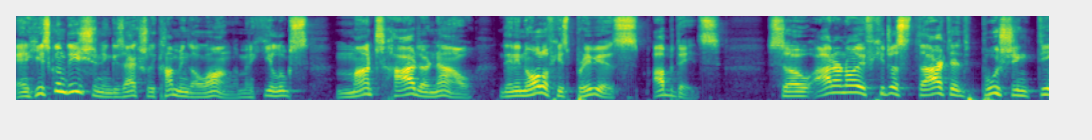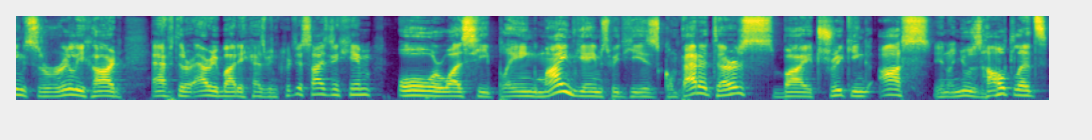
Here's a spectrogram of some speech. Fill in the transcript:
And his conditioning is actually coming along. I mean, he looks much harder now than in all of his previous updates. So I don't know if he just started pushing things really hard after everybody has been criticizing him, or was he playing mind games with his competitors by tricking us, you know, news outlets.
